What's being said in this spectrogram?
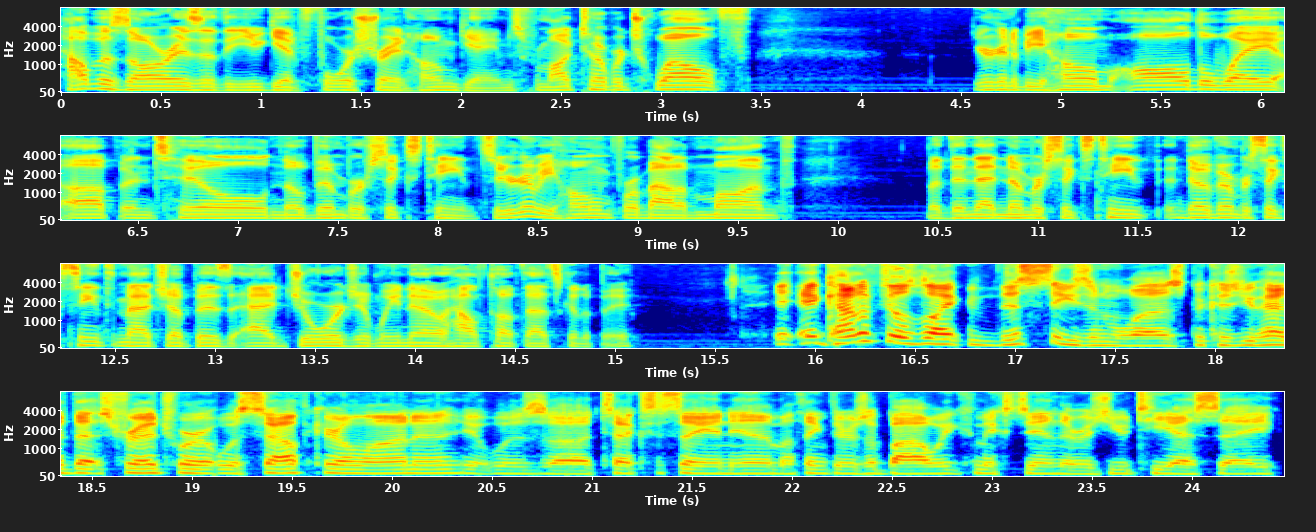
how bizarre is it that you get four straight home games from October 12th? You're going to be home all the way up until November 16th. So you're going to be home for about a month, but then that number 16th, November 16th matchup is at Georgia, and we know how tough that's going to be. It, it kind of feels like this season was because you had that stretch where it was South Carolina, it was uh, Texas A&M. I think there's a bye week mixed in. There was UTSA. It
